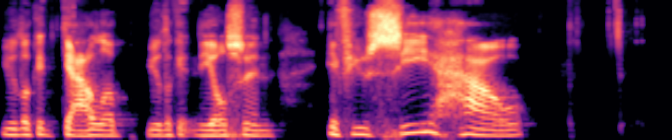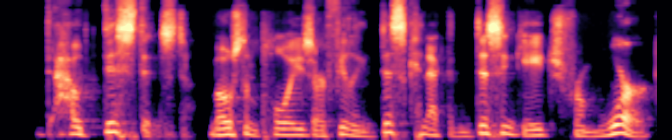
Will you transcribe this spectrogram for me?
You look at Gallup, you look at Nielsen. If you see how how distanced most employees are feeling disconnected and disengaged from work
